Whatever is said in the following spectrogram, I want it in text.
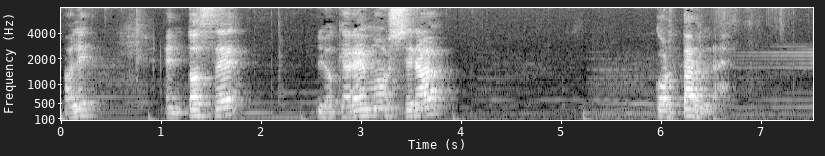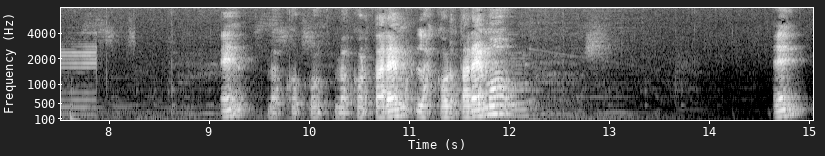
¿Vale? Entonces, lo que haremos será cortarlas. ¿Eh? Las, cortaremos, las cortaremos ¿eh?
